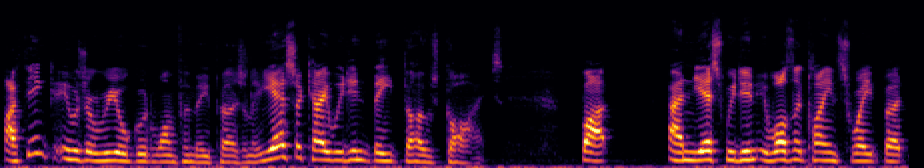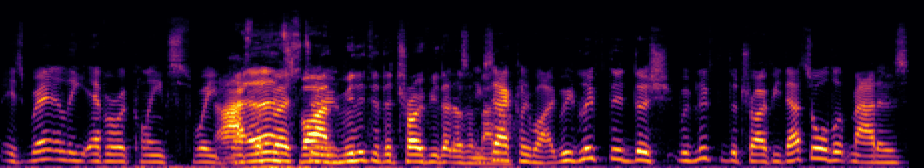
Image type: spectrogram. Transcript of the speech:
I think it was a real good one for me personally. Yes, okay, we didn't beat those guys, but. And yes, we didn't. It wasn't a clean sweep, but it's rarely ever a clean sweep. Ah, That's the that's first fine. two- We lifted the trophy. That doesn't matter. Exactly right. We've lifted the sh- we've lifted the trophy. That's all that matters.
